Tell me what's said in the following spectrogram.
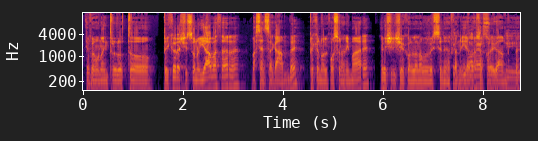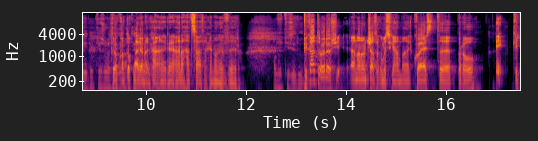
che avevano introdotto perché ora ci sono gli avatar ma senza gambe perché non li possono animare e invece dice con la nuova versione fanno gli avatar con le gambe tutti- tutti però a quanto pare è una, una cazzata che non è vero tutti seduti. più che altro ora usci- hanno annunciato come si chiama il Quest Pro Sì. che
